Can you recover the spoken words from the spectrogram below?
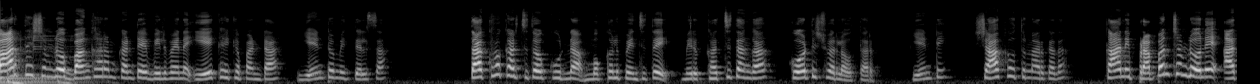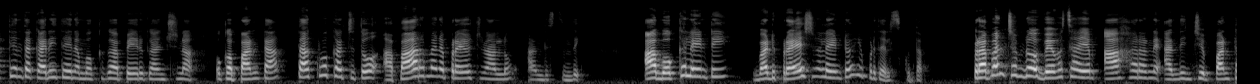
భారతదేశంలో బంగారం కంటే విలువైన ఏకైక పంట ఏంటో మీకు తెలుసా? తక్కువ ఖర్చుతో కూడిన మొక్కలు పెంచితే మీరు ఖచ్చితంగా కోటీశ్వర్లు అవుతారు. ఏంటి? షాక్ అవుతున్నారు కదా? కానీ ప్రపంచంలోనే అత్యంత ఖరీదైన మొక్కగా పేరుగాంచిన ఒక పంట తక్కువ ఖర్చుతో అపారమైన ప్రయోజనాలను అందిస్తుంది. ఆ మొక్కలేంటి? వాటి ప్రయోజనాలు ఏంటో ఇప్పుడు తెలుసుకుందాం. ప్రపంచంలో వ్యవసాయం ఆహారాన్ని అందించే పంట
